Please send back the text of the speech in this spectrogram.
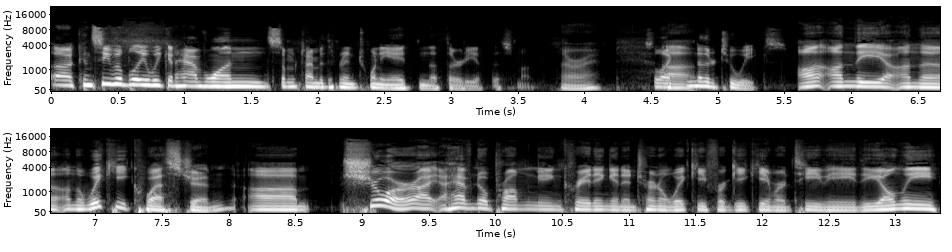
uh, conceivably we could have one sometime between 28th and the 30th this month. All right. So like Uh, another two weeks. on, on the on the on the wiki question um sure I, I have no problem in creating an internal wiki for geek gamer tv the only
